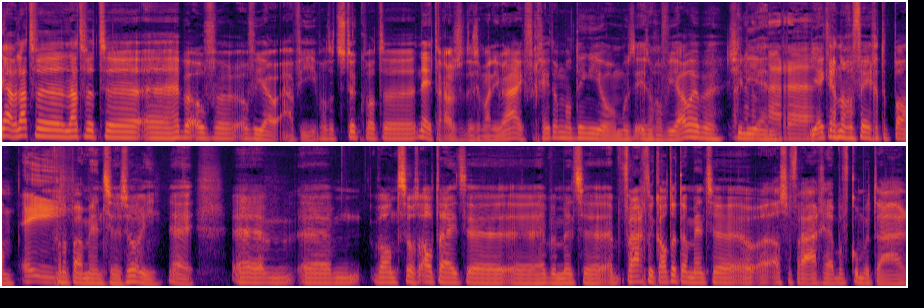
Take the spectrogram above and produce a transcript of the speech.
Ja, laten we, laten we het uh, hebben over, over jou, Avi. Want het stuk wat... Uh, nee, trouwens, dat is helemaal niet waar. Ik vergeet allemaal dingen, joh. We moeten het eerst nog over jou hebben, Julien. uh... Jij krijgt nog een veeg pan Hey. van een paar mensen. Sorry. Nee. Um, um, want zoals altijd hebben mensen... Vraag natuurlijk altijd aan mensen als ze vragen hebben of commentaar...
